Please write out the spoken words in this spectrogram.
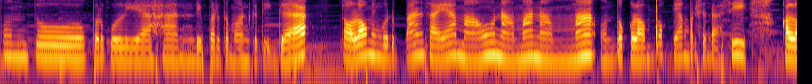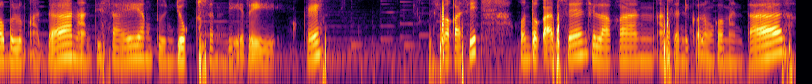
untuk perkuliahan di pertemuan ketiga. Tolong minggu depan saya mau nama-nama untuk kelompok yang presentasi. Kalau belum ada, nanti saya yang tunjuk sendiri. Oke. Terima kasih. Untuk absen, silakan absen di kolom komentar.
